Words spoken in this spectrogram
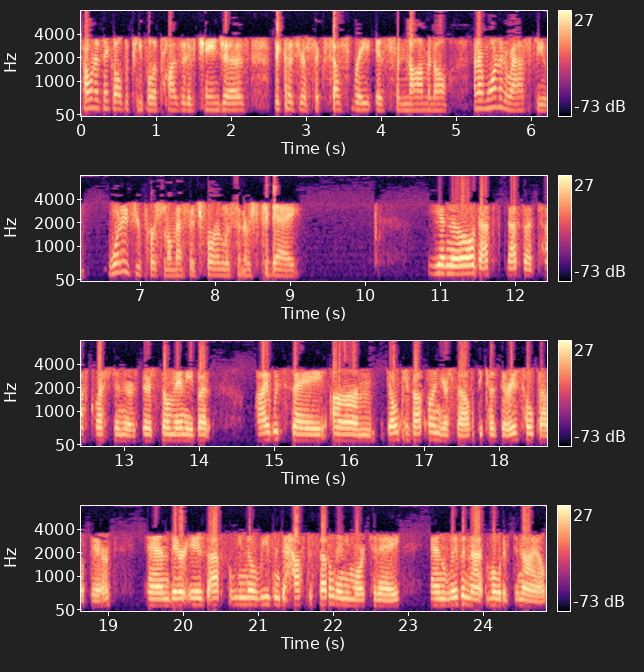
I want to thank all the people at Positive Changes because your success rate is phenomenal. And I wanted to ask you, what is your personal message for our listeners today? You know, that's that's a tough question. There's there's so many, but I would say um, don't give up on yourself because there is hope out there, and there is absolutely no reason to have to settle anymore today and live in that mode of denial.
